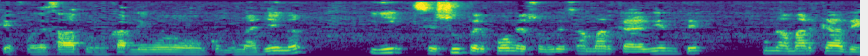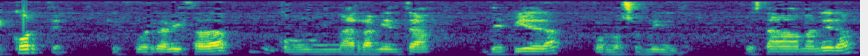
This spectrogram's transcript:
que fue dejada por un carnívoro como una hiena y se superpone sobre esa marca de diente una marca de corte que fue realizada con una herramienta de piedra por los homínidos. De esta manera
